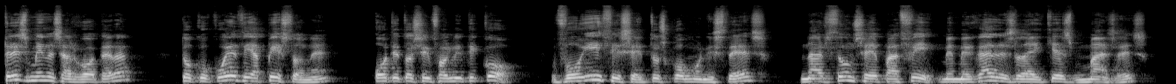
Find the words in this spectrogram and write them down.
Τρεις μήνες αργότερα το Κουκουέ διαπίστωνε ότι το συμφωνητικό βοήθησε τους κομμουνιστές να έρθουν σε επαφή με μεγάλες λαϊκές μάζες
